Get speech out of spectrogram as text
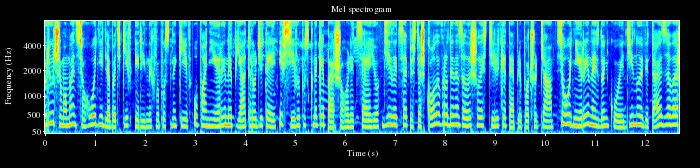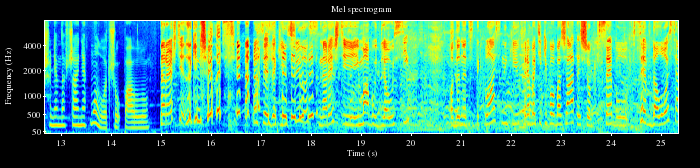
Хвилюючий момент сьогодні для батьків і рідних випускників. У пані Ірини п'ятеро дітей, і всі випускники першого ліцею. Ділиться після школи в родини залишились тільки теплі почуття. Сьогодні Ірина із донькою Діною вітають з завершенням навчання молодшу Паулу. Нарешті закінчилось. Усе закінчилось. Нарешті, і, мабуть, для усіх. одинадцятикласників. Треба тільки побажати, щоб все було все вдалося,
